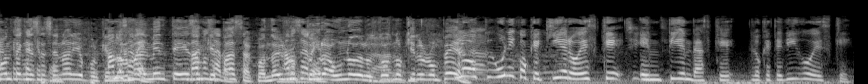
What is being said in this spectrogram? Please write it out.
ponte en ese escenario, porque Vamos a ver, normalmente es el vamos que pasa. Cuando hay vamos ruptura, uno de los Claro. dos no quiere romper. Lo que- único que quiero es que Sí. entiendas que lo que te digo es que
